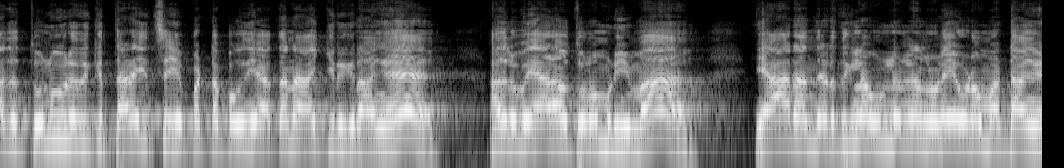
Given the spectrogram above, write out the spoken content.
அது தொழுகிறதுக்கு தடை செய்யப்பட்ட பகுதியாக தானே ஆக்கியிருக்கிறாங்க. அதில் போய் யாராவது தொழ முடியுமா? யார் அந்த இடத்துக்குலாம் உள்ளெல்லாம் நுழைய விட மாட்டாங்க.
